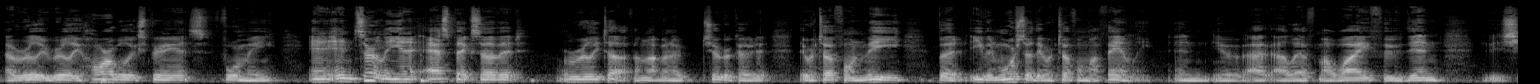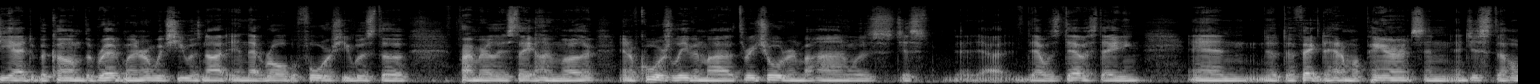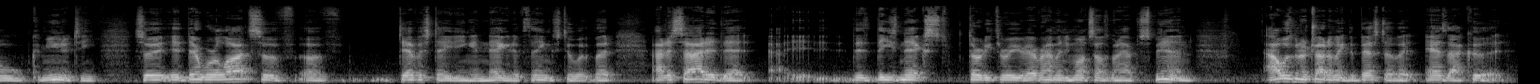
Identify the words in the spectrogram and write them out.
a really, really horrible experience for me. And, and certainly in aspects of it were really tough. I'm not going to sugarcoat it. They were tough on me, but even more so, they were tough on my family. And you know, I, I left my wife, who then she had to become the breadwinner, which she was not in that role before. She was the primarily a stay-at-home mother, and of course, leaving my three children behind was just uh, that was devastating and the, the, effect it had on my parents and, and just the whole community. So it, it, there were lots of, of devastating and negative things to it, but I decided that uh, these next 33 or ever how many months I was going to have to spend, I was going to try to make the best of it as I could.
